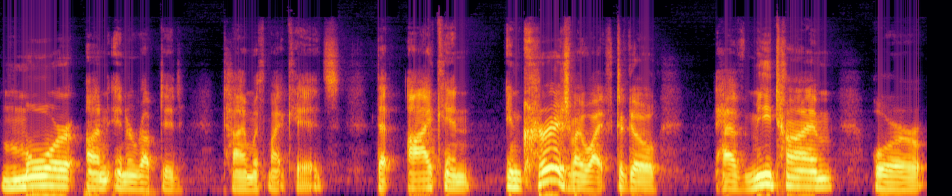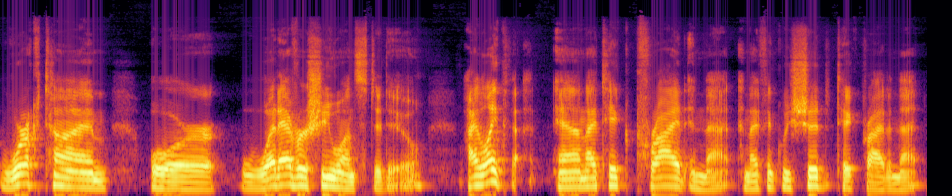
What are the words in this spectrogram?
more uninterrupted time with my kids, that I can encourage my wife to go have me time or work time or whatever she wants to do. I like that. And I take pride in that. And I think we should take pride in that.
